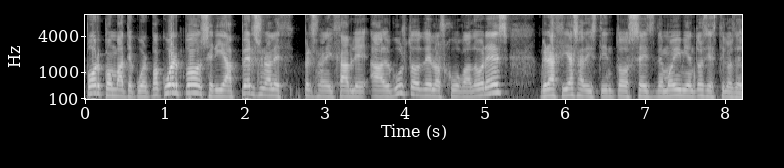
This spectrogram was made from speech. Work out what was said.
por combate cuerpo a cuerpo, sería personalizable al gusto de los jugadores gracias a distintos sets de movimientos y estilos. De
